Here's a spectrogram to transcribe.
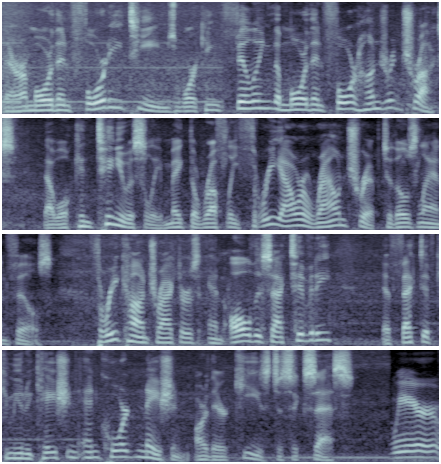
There are more than 40 teams working, filling the more than 400 trucks that will continuously make the roughly three hour round trip to those landfills. Three contractors, and all this activity Effective communication and coordination are their keys to success. We're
